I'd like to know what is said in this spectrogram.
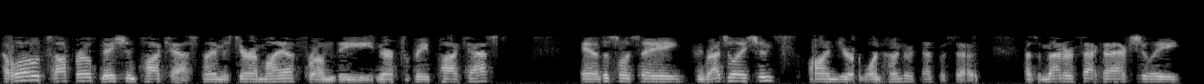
Hello, Top Rope Nation podcast. My name is Jeremiah from the Nerd for Greed podcast. And I just want to say congratulations on your 100th episode. As a matter of fact, I actually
